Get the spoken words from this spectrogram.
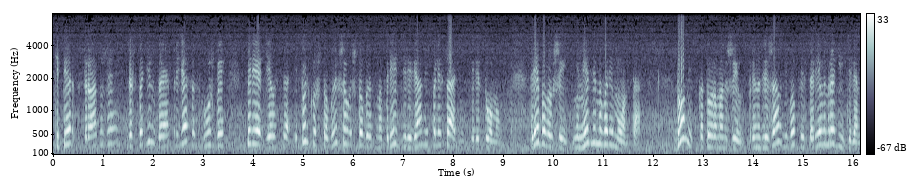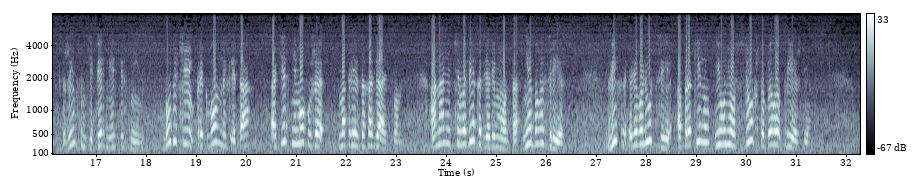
Теперь сразу же господин В., придя со службы, переоделся и только что вышел, чтобы осмотреть деревянный палисадник перед домом, требовавший немедленного ремонта. Домик, в котором он жил, принадлежал его престарелым родителям, жившим теперь вместе с ним. Будучи в преклонных летах, отец не мог уже смотреть за хозяйством, а нанять человека для ремонта не было средств. Вихрь революции опрокинул и унес все, что было прежде.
